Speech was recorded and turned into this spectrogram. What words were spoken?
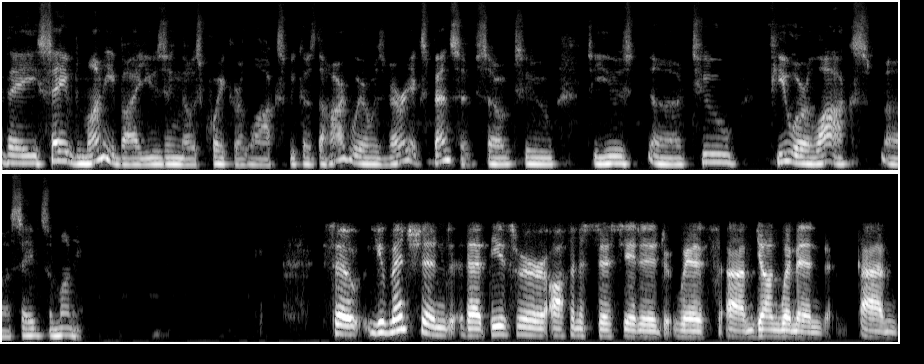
they saved money by using those Quaker locks because the hardware was very expensive. So to to use uh, two fewer locks uh, saved some money. So you mentioned that these were often associated with um, young women um,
